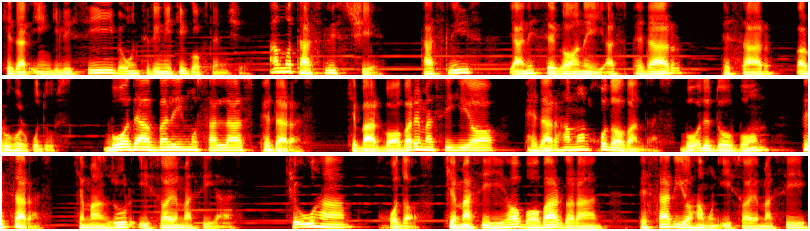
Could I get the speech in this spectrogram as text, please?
که در انگلیسی به اون ترینیتی گفته میشه. اما تسلیس چیه؟ تسلیس یعنی سگانه ای از پدر، پسر و روح القدوس بعد اول این مثلث پدر است که بر باور مسیحیا پدر همان خداوند است. بعد دوم پسر است که منظور عیسی مسیح است که او هم خداست. که مسیحی ها باور دارند پسر یا همون عیسی مسیح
